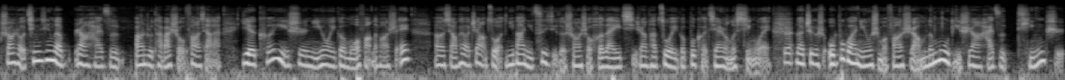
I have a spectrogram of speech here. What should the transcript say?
双手轻轻的让孩子帮助他把手放下来，也可以是你用一个模仿的方式，哎，呃，小朋友这样做，你把你自己的双手合在一起，让他做一个不可兼容的行为。对那这个是我不管你用什么方式啊，我们的目的是让孩子停止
